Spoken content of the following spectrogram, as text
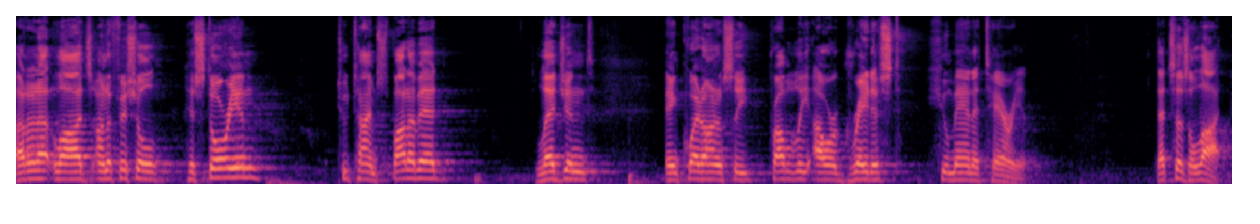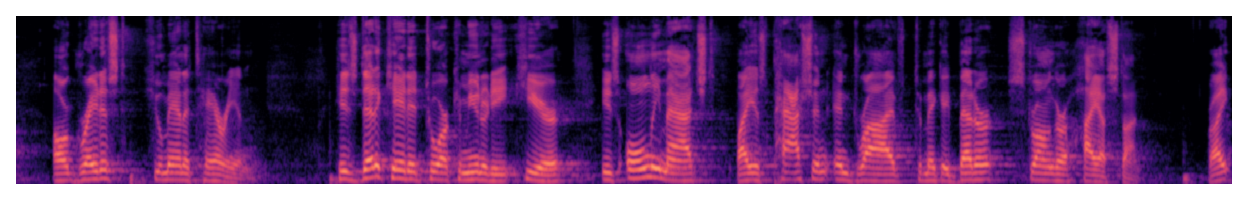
Ararat Lodge unofficial historian, two time Spadabed, legend, and quite honestly, probably our greatest humanitarian. That says a lot. Our greatest humanitarian. His dedicated to our community here is only matched by his passion and drive to make a better, stronger Hayastan, right?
